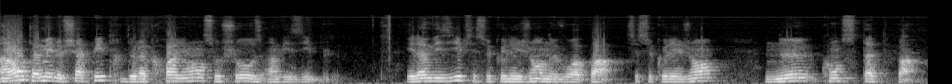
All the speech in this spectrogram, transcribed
a entamé le chapitre de la croyance aux choses invisibles. Et l'invisible, c'est ce que les gens ne voient pas, c'est ce que les gens ne constatent pas.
